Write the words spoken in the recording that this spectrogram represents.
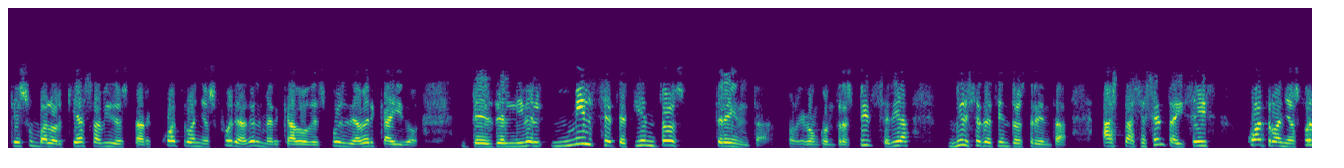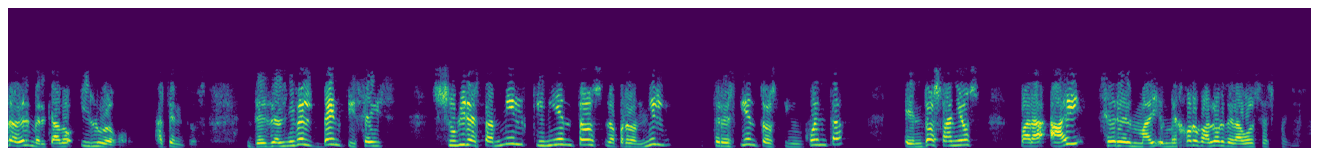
que es un valor que ha sabido estar cuatro años fuera del mercado después de haber caído desde el nivel 1730, porque con Contraspeed sería 1730, hasta 66, cuatro años fuera del mercado y luego, atentos, desde el nivel 26 subir hasta 1500, no, perdón, 1350 en dos años para ahí ser el, el mejor valor de la bolsa española.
